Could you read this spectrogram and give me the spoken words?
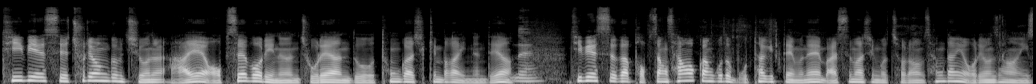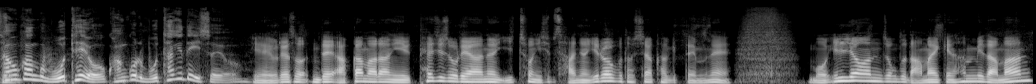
TBS의 출연금 지원을 아예 없애버리는 조례안도 통과시킨 바가 있는데요. 네. TBS가 법상 상업 광고도 못하기 때문에 말씀하신 것처럼 상당히 어려운 상황이고 상업 광고 못해요. 광고를 못하게 돼 있어요. 예, 그래서 근데 아까 말한 이 폐지 조례안은 2024년 1월부터 시작하기 때문에 뭐 1년 정도 남아 있긴 합니다만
